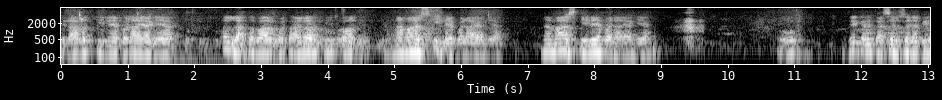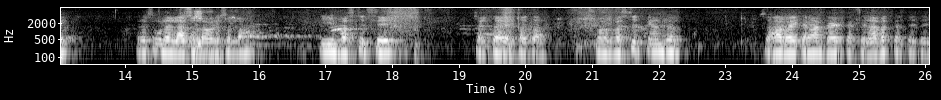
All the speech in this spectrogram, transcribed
تلاوت کے لیے بنایا گیا۔ اللہ تبارک و تعالیٰ کی اور نماز کے لیے بنایا گیا۔ نماز کے لیے بنایا گیا۔ تو ذکر کا سلسلہ بھی رسول اللہ صلی اللہ علیہ وسلم کی مسجد سے چلتا رہتا تھا۔ اور مسجد کے اندر صحابہ کرام بیٹھ کر تلاوت کرتے تھے۔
